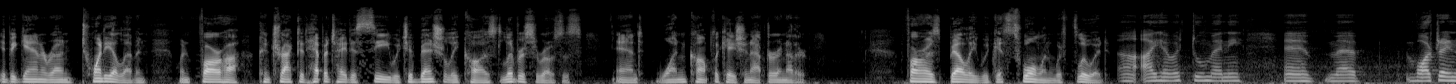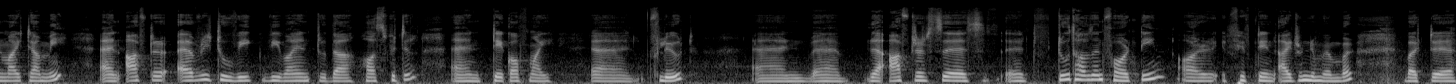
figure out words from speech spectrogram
It began around 2011 when Farah contracted hepatitis C, which eventually caused liver cirrhosis, and one complication after another. Farah's belly would get swollen with fluid. uh, I have too many uh, uh, water in my tummy, and after every two week we went to the hospital and take off my uh, fluid. And uh, the, after uh, 2014 or 15, I don't remember, but uh,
